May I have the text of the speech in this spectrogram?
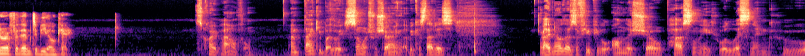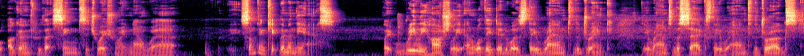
order for them to be okay. It's quite powerful. And thank you, by the way, so much for sharing that because that is. I know there's a few people on this show personally who are listening who are going through that same situation right now where something kicked them in the ass. Like, really harshly, and what they did was they ran to the drink, they ran to the sex, they ran to the drugs,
